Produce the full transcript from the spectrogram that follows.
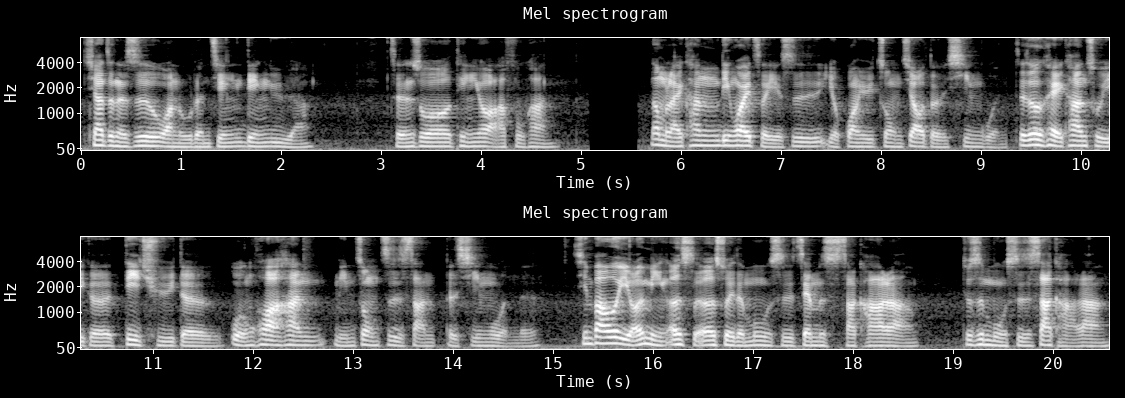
现在真的是宛如人间炼狱啊！只能说天佑阿富汗。那我们来看另外一则也是有关于宗教的新闻，这就可以看出一个地区的文化和民众智商的新闻了。新巴威有一名二十二岁的牧师 James 萨卡拉，就是牧师萨卡拉。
